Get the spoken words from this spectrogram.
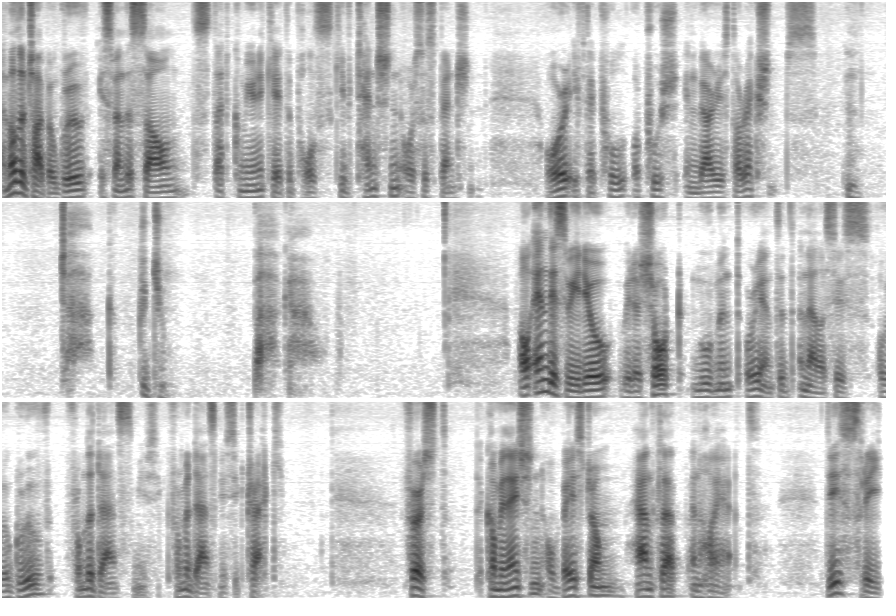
Another type of groove is when the sounds that communicate the pulse give tension or suspension, or if they pull or push in various directions. Mm. I'll end this video with a short movement-oriented analysis of a groove from the dance music, from a dance music track. First, the combination of bass drum, hand clap and hi-hat. These three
